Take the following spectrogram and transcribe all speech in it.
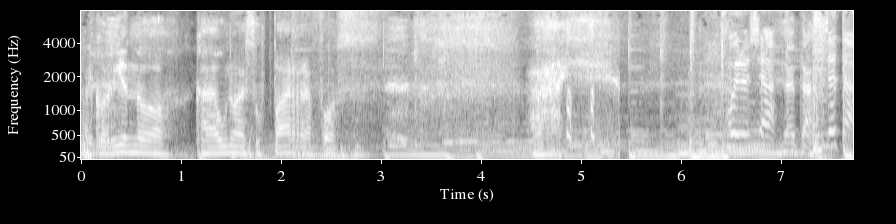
Recorriendo cada uno de sus párrafos. Ay, Bueno, ya. Ya está. Ya está.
